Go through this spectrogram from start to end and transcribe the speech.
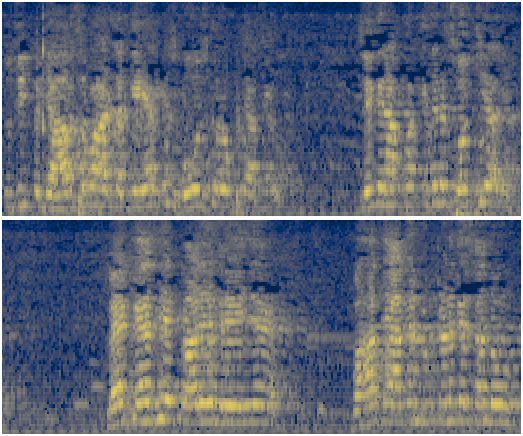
ਤੁਸੀਂ ਪੰਜਾਬ ਸੰਭਾਲ ਲੱਗੇ ਆ ਕੁਝ ਹੋਸ਼ ਕਰੋ ਪੰਜਾਬੀਓ। ਲੇਕਿਨ ਆਪਾਂ ਕਿਸੇ ਨੇ ਸੋਚਿਆ ਨਹੀਂ। ਮੈਂ ਕਿਹਾ ਸੀ, ਇਹ ਕਾਲੇ ਅੰਗਰੇਜ਼ ਹੈ। ਬਾਹਰ ਤੇ ਆ ਕੇ ਲੁੱਟਣਗੇ ਸਾਨੂੰ।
